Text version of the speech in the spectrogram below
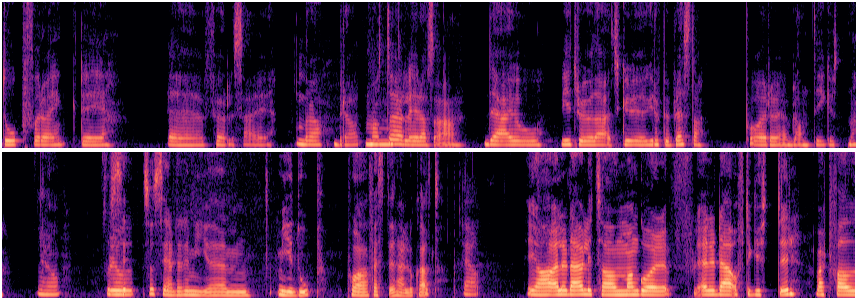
dop for å egentlig uh, føle seg Bra. bra, på en måte. Eller altså Det er jo Vi tror jo det er et gruppepress, da, for eh, blant de guttene. Ja. Så, jo, så ser dere mye, mm, mye dop på fester her lokalt? Ja. Ja, eller det er jo litt sånn man går Eller det er ofte gutter. I hvert fall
